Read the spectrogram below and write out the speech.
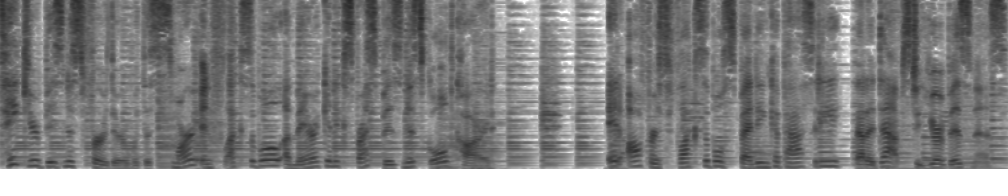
Take your business further with the smart and flexible American Express Business Gold Card. It offers flexible spending capacity that adapts to your business.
